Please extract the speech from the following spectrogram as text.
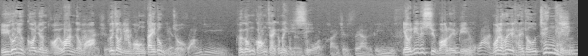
如果要割讓台灣嘅話，佢就連皇帝都唔做。佢咁講就係咁嘅意思。由呢啲說話裏邊，我哋可以睇到清廷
